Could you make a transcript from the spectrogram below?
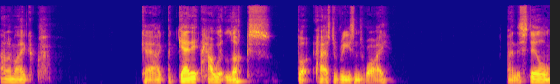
And I'm like, okay, I, I get it how it looks, but has the reasons why and there's still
